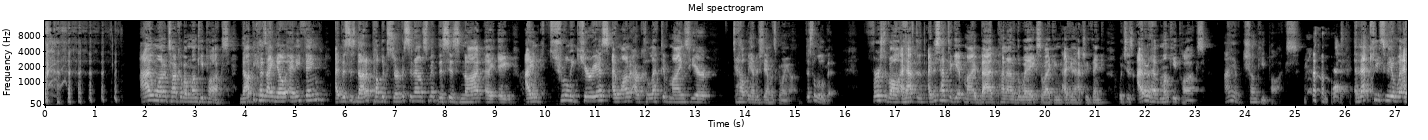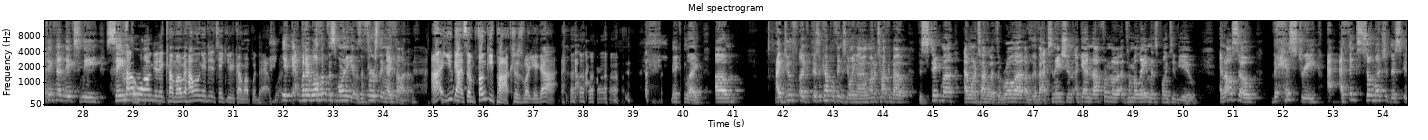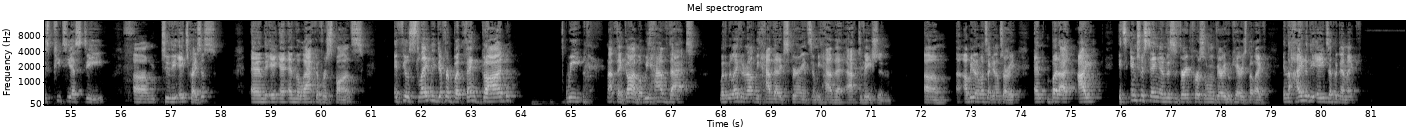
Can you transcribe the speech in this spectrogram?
I want to talk about monkeypox, not because I know anything. I, this is not a public service announcement. This is not a, a. I am truly curious. I want our collective minds here to help me understand what's going on, just a little bit. First of all, I have to. I just have to get my bad pun out of the way so I can. I can actually think, which is I don't have monkeypox. I have chunky pox, and, that, and that keeps me away. I think that makes me safe. How long did it come up? How long did it take you to come up with that one? It, when I woke up this morning, it was the first thing I thought of. I, you got some funky pox, is what you got. Making light. Um, I do like. There's a couple things going on. I want to talk about the stigma. I want to talk about the rollout of the vaccination. Again, not from a from a layman's point of view, and also the history. I, I think so much of this is PTSD um, to the AIDS crisis and the and the lack of response. It feels slightly different, but thank God we not thank God, but we have that. Whether we like it or not, we have that experience and we have that activation. Um, I'll be done in one second. I'm sorry. And but I I it's interesting, and this is very personal and very who cares, but like in the height of the AIDS epidemic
